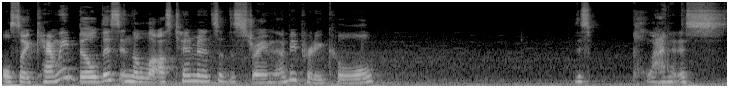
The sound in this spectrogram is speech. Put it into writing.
Also, can we build this in the last 10 minutes of the stream? That'd be pretty cool. This planet is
